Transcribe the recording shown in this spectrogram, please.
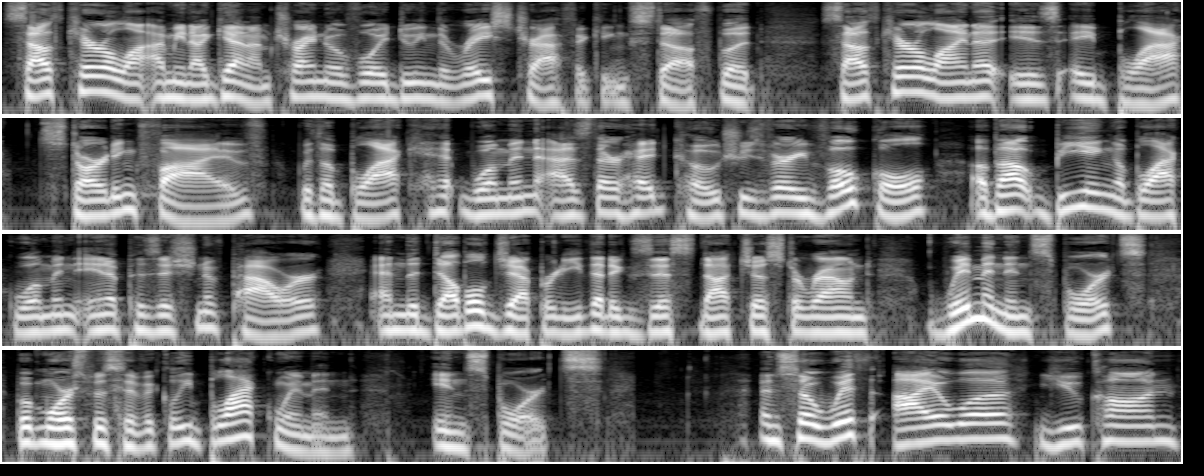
South Carolina, I mean, again, I'm trying to avoid doing the race trafficking stuff, but South Carolina is a black starting five with a black woman as their head coach who's very vocal about being a black woman in a position of power and the double jeopardy that exists not just around women in sports, but more specifically, black women in sports. And so with Iowa, UConn,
